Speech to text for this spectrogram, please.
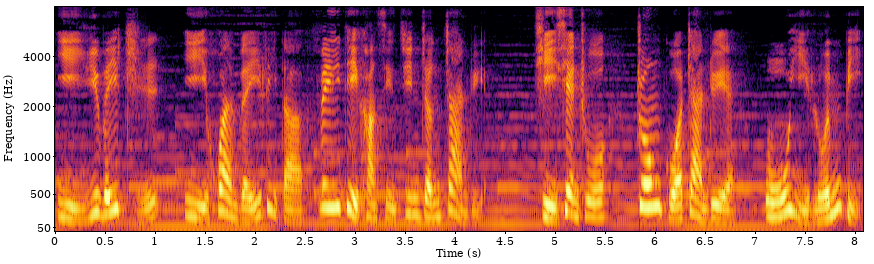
以夷为食、以患为利的非对抗性军争战略，体现出中国战略无以伦比。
